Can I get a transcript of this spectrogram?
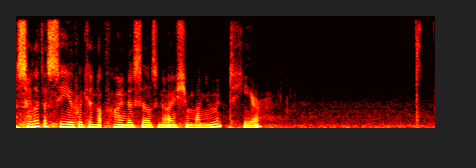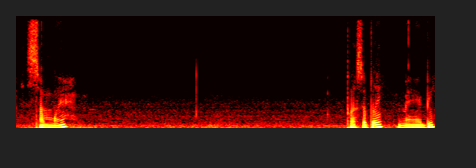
so let us see if we cannot find ourselves an ocean monument here. Somewhere. Possibly, maybe.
